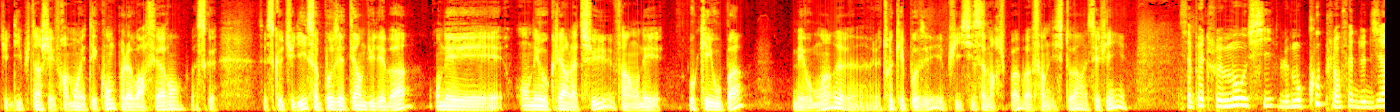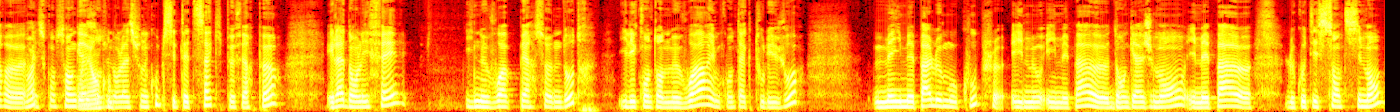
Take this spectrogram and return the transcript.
tu te dis putain j'ai vraiment été con de pas l'avoir fait avant, parce que c'est ce que tu dis, ça pose les termes du débat, on est on est au clair là-dessus, enfin on est ok ou pas, mais au moins euh, le truc est posé et puis si ça marche pas, bah fin de l'histoire et c'est fini. Ça peut être le mot aussi, le mot couple en fait, de dire euh, est-ce qu'on s'engage dans une relation de couple, c'est peut-être ça qui peut faire peur. Et là, dans les faits, il ne voit personne d'autre. Il est content de me voir, il me contacte tous les jours, mais il met pas le mot couple et il, met, met pas euh, d'engagement, il met pas le côté sentiment,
